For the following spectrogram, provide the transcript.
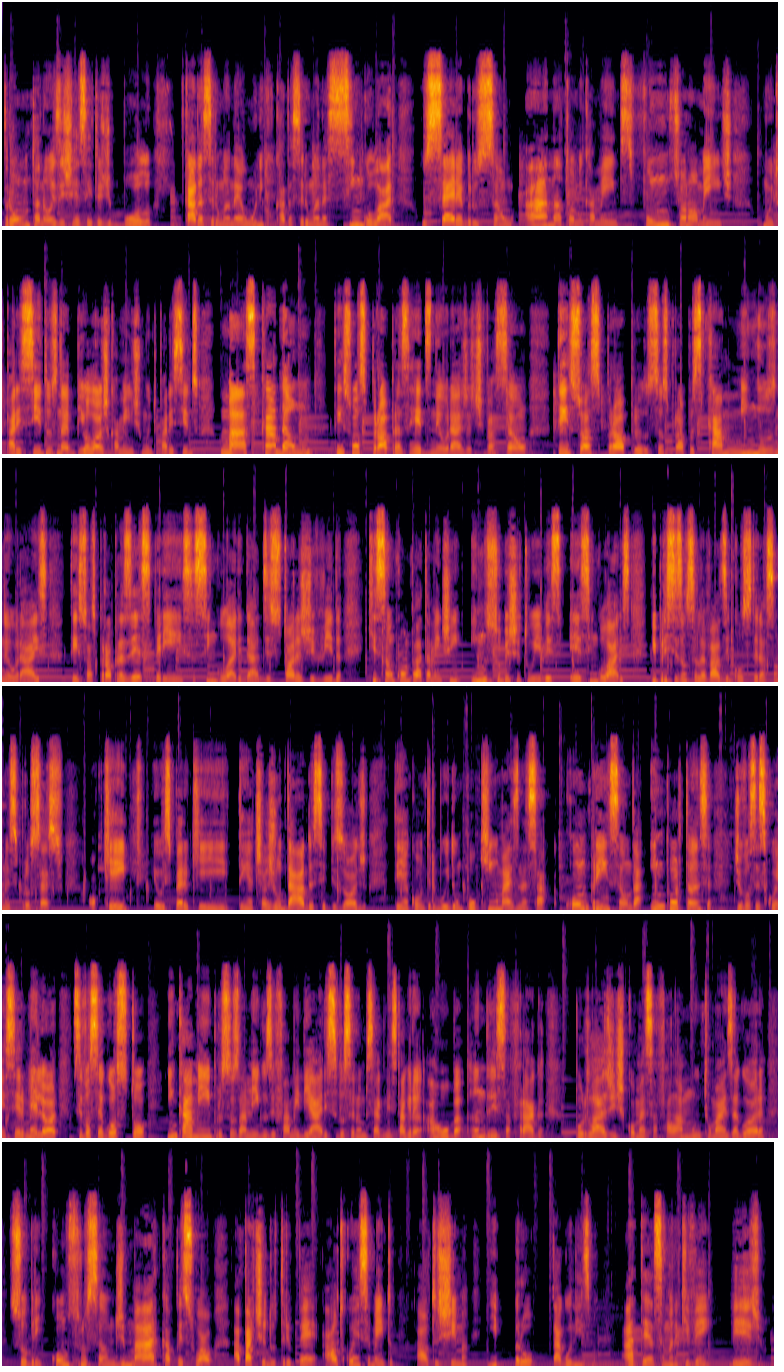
Pronta, não existe receita de bolo. Cada ser humano é único, cada ser humano é singular. Os cérebros são anatomicamente, funcionalmente muito parecidos, né, biologicamente muito parecidos, mas cada um tem suas próprias redes neurais de ativação, tem suas próprios, seus próprios caminhos neurais, tem suas próprias experiências, singularidades, histórias de vida que são completamente insubstituíveis e singulares e precisam ser levados em consideração nesse processo, ok? Eu espero que tenha te ajudado esse episódio, tenha contribuído um pouquinho mais nessa compreensão da importância de você se conhecer melhor. Se você gostou, encaminhe para os seus amigos e familiares. Se você não me segue no Instagram, arroba Andressa Fraga. Por lá a gente começa a falar muito mais agora sobre construção de marca pessoal a partir do tripé autoconhecimento, autoestima e protagonismo. Até a semana que vem. Beijo!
